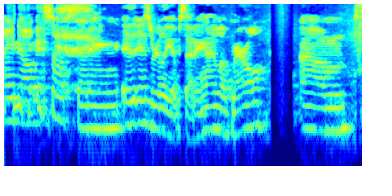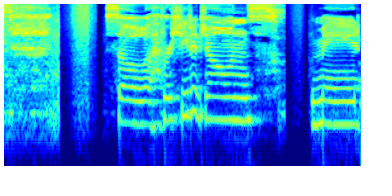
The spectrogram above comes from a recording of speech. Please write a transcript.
I know it's so upsetting. It is really upsetting. I love Meryl. Um, so Rashida Jones made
